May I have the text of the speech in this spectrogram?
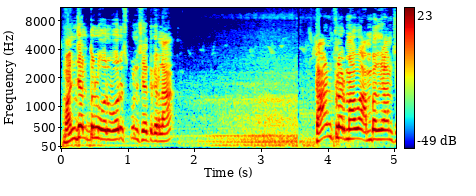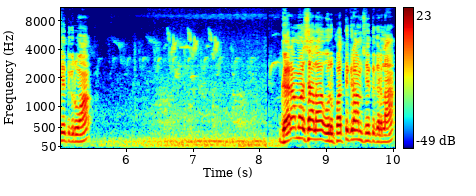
மஞ்சள் தூள் ஒரு ஒரு ஸ்பூன் சேர்த்துக்கிடலாம். கார்ன்ஃப்ளவர் மாவு ஐம்பது கிராம் சேர்த்துக்கிடுவோம். கரம் மசாலா ஒரு பத்து கிராம் சேர்த்துக்கிடலாம்.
